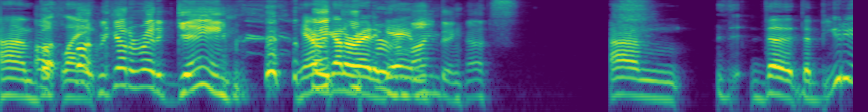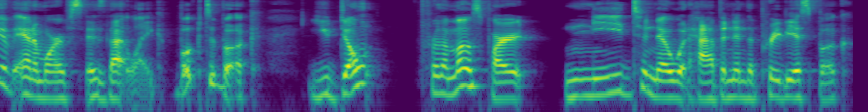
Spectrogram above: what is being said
Um but oh, like fuck, we gotta write a game. Yeah, we gotta write a game. reminding us. um th- the the beauty of animorphs is that like book to book you don't for the most part need to know what happened in the previous book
